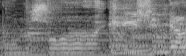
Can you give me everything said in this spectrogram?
不如说一心要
